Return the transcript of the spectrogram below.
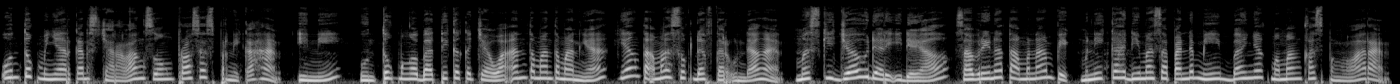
untuk menyiarkan secara langsung proses pernikahan. Ini untuk mengobati kekecewaan teman-temannya yang tak masuk daftar undangan. Meski jauh dari ideal, Sabrina tak menampik menikah di masa pandemi banyak memangkas pengeluaran.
